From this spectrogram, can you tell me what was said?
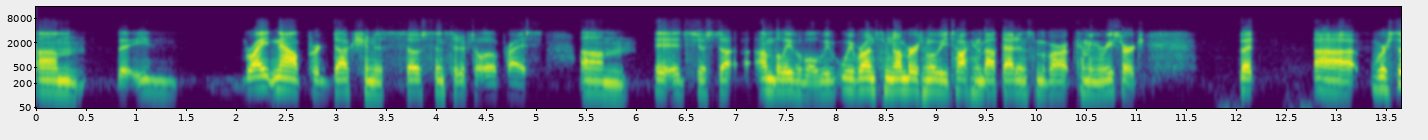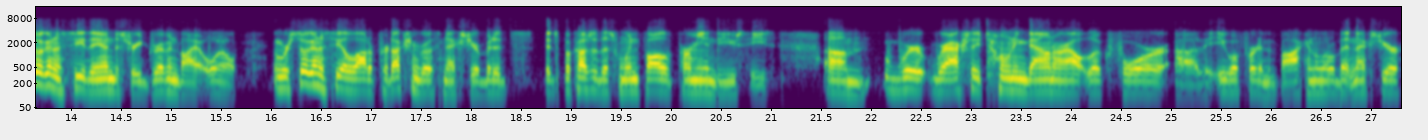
Um, the, right now, production is so sensitive to oil price. Um, it, it's just uh, unbelievable. We've, we've run some numbers, and we'll be talking about that in some of our upcoming research. But uh, we're still going to see the industry driven by oil and we're still going to see a lot of production growth next year, but it's it's because of this windfall of Permian DUCs. Um, we're we're actually toning down our outlook for uh, the Eagle Ford and the Bakken a little bit next year.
